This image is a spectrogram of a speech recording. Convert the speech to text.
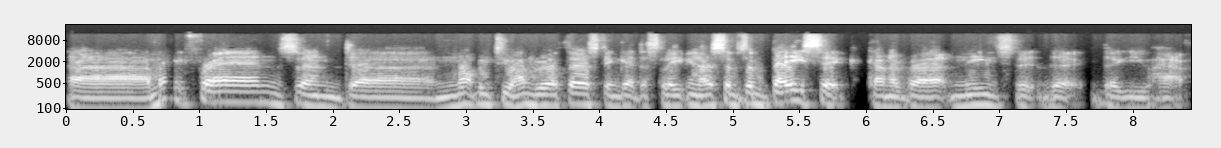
uh, make friends and uh, not be too hungry or thirsty and get to sleep. You know, some some basic kind of uh, needs that that, that you have.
